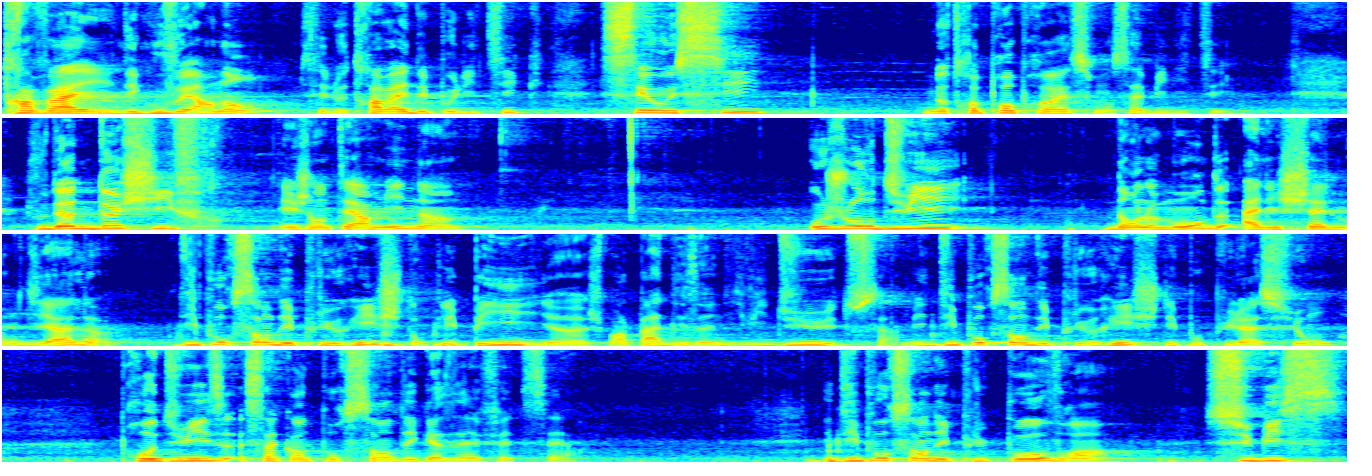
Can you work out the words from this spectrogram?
travail des gouvernants, c'est le travail des politiques, c'est aussi notre propre responsabilité. Je vous donne deux chiffres et j'en termine. Aujourd'hui, dans le monde, à l'échelle mondiale, 10% des plus riches, donc les pays, hein, je ne parle pas des individus et tout ça, mais 10% des plus riches des populations produisent 50% des gaz à effet de serre. Et 10% des plus pauvres subissent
